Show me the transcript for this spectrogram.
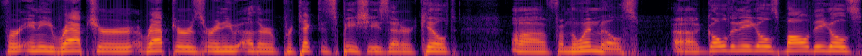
for any rapture raptors or any other protected species that are killed uh, from the windmills. Golden eagles, bald eagles,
